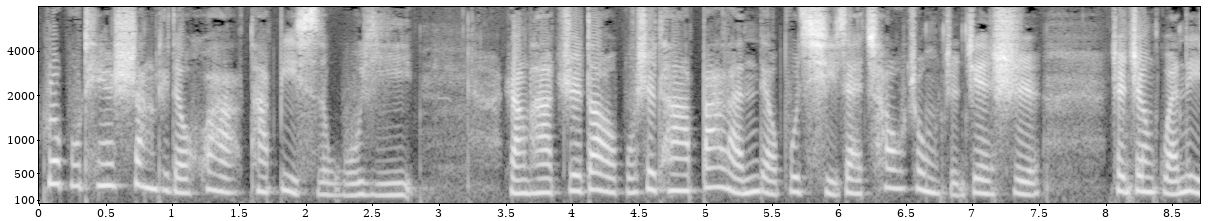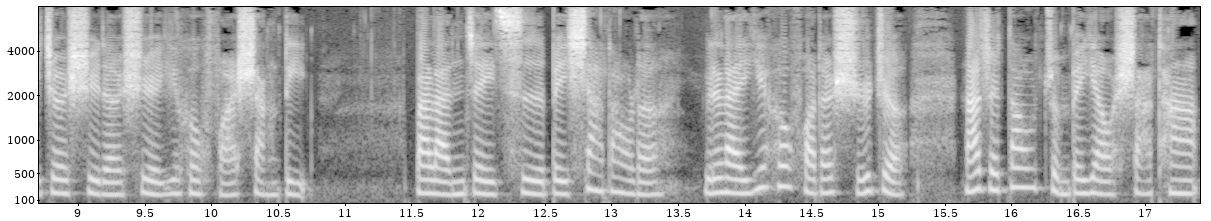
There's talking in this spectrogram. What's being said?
若不听上帝的话，他必死无疑。让他知道，不是他巴兰了不起，在操纵整件事，真正管理这事的是耶和华上帝。巴兰这一次被吓到了，原来耶和华的使者拿着刀准备要杀他，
